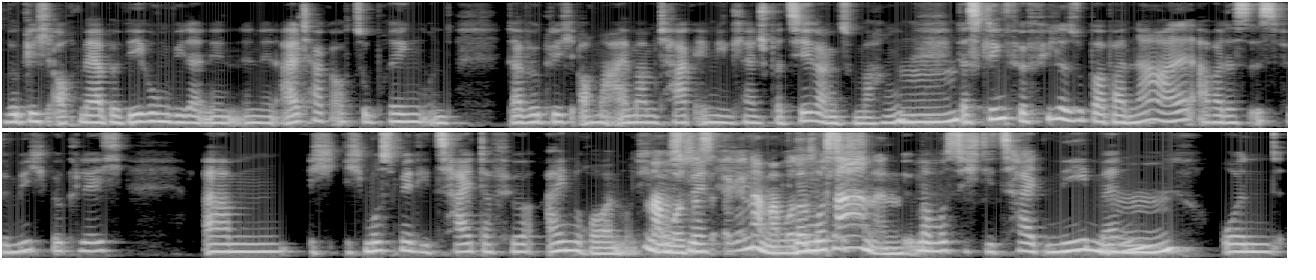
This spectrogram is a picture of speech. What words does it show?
wirklich auch mehr Bewegung wieder in den, in den Alltag auch zu bringen und da wirklich auch mal einmal am Tag irgendwie einen kleinen Spaziergang zu machen. Mhm. Das klingt für viele super banal, aber das ist für mich wirklich, ähm, ich, ich muss mir die Zeit dafür einräumen. Und ich Man muss mir, es, genau, man muss man es muss planen. Sich, man muss sich die Zeit nehmen Mhm. und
